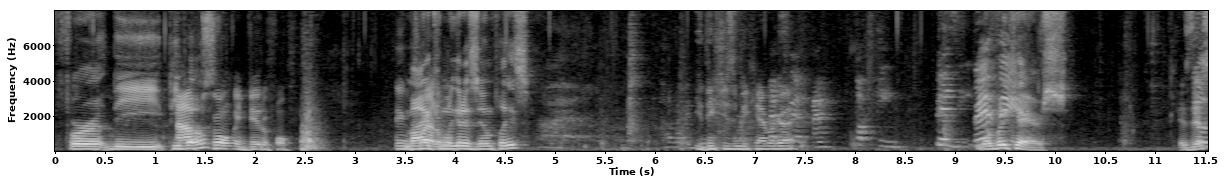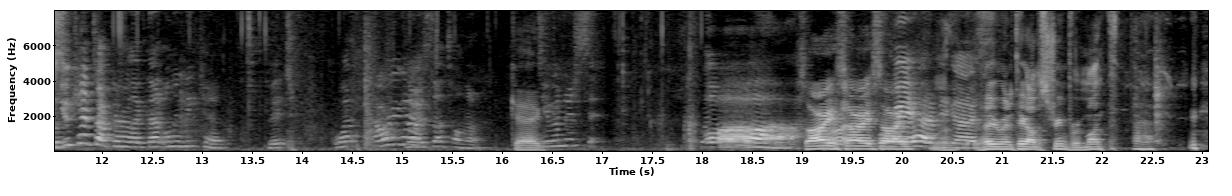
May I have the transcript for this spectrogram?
for the peepo. Absolutely beautiful. Mike, Incredible. can we get a zoom, please? You think she's gonna be camera guy? I'm fucking busy. Busy. Nobody cares. Is Yo, this? you can't talk to her like that. Only we can. Bitch. What? How are you gonna? No, it's not till now. Do you understand? Oh. Sorry, Alright. sorry, We're way sorry. ahead of you guys. I thought you were gonna take off the stream for a month. How do you Dude.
